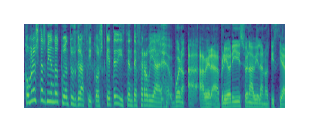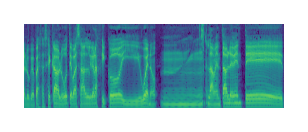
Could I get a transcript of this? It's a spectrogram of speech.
¿Cómo lo estás viendo tú en tus gráficos? ¿Qué te dicen de Ferrovial? Bueno, a, ver, a priori suena bien la noticia. Lo que pasa es que, claro, luego te vas al gráfico y, bueno, mm, lamentablemente,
